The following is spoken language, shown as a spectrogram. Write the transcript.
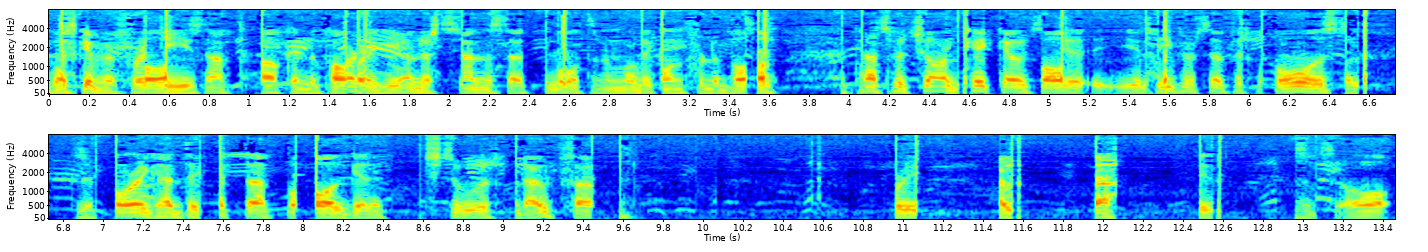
just give it free. He's not talking to Porter. He understands that both of them are going for the ball. That's what short kick out. You, you leave yourself exposed. Because if had to get that ball, get it to it without foul. So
